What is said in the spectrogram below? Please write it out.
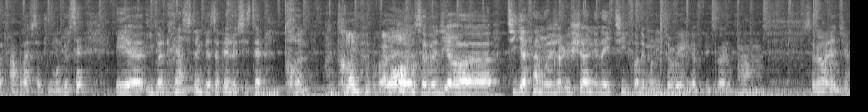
enfin bref, ça tout le monde le sait. Et euh, ils veulent créer un système qui va s'appeler le système Trump. Trump, vraiment Euh, ça veut dire euh, TIGAFAM Resolution Unity for the Monitoring of People. Enfin, Ça veut rien dire.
